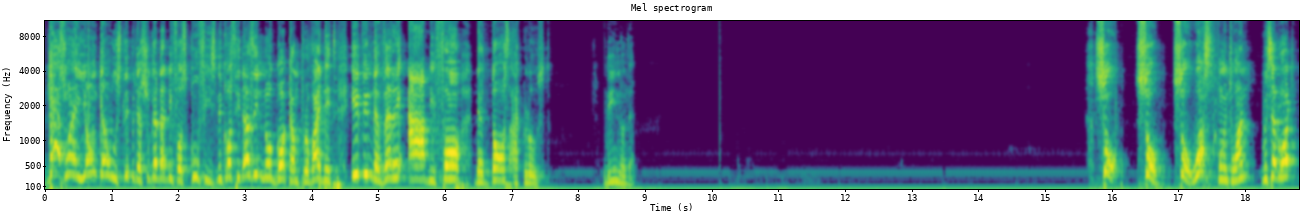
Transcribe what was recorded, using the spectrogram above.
That's why a young girl will sleep with a sugar daddy for school fees because he doesn't know God can provide it even the very hour before the doors are closed. He didn't know that. So, so, so, what's point one? We said what?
